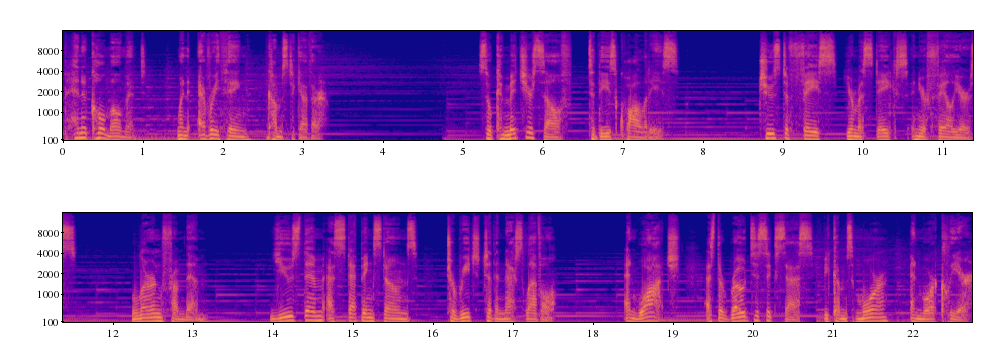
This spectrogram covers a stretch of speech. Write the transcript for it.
pinnacle moment when everything comes together. So commit yourself to these qualities. Choose to face your mistakes and your failures. Learn from them. Use them as stepping stones to reach to the next level. And watch as the road to success becomes more and more clear.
